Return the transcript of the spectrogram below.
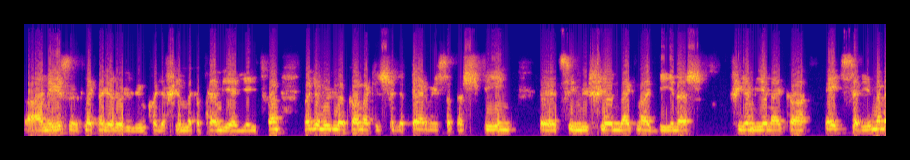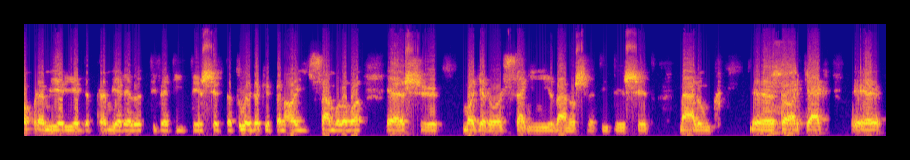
a nézőknek, nagyon örülünk, hogy a filmnek a premierje itt van. Nagyon örülök annak is, hogy a Természetes Fény eh, című filmnek Nagy Dénes filmjének a egyszerű, nem a premierjét, de premier előtti vetítését, tehát tulajdonképpen, ha így számolom a első magyarországi nyilvános vetítését nálunk e, tartják. E,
